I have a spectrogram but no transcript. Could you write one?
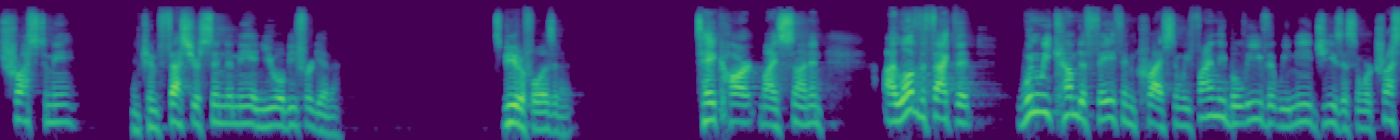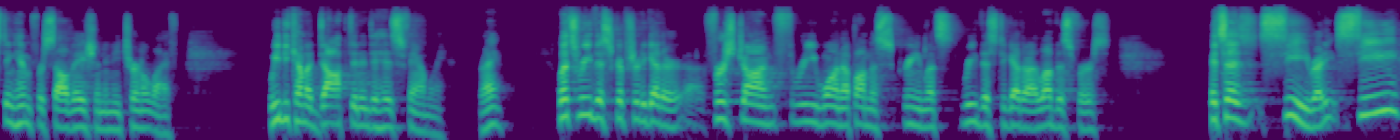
trust me, and confess your sin to me, and you will be forgiven. It's beautiful, isn't it? Take heart, my son. And I love the fact that when we come to faith in Christ and we finally believe that we need Jesus and we're trusting him for salvation and eternal life, we become adopted into his family, right? Let's read this scripture together. 1 uh, John 3 1 up on the screen. Let's read this together. I love this verse. It says, See, ready? See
